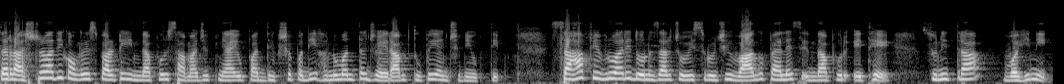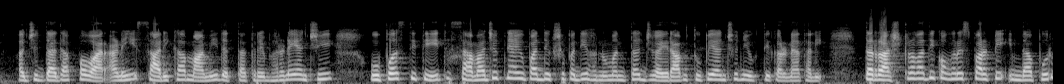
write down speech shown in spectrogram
तर राष्ट्रवादी काँग्रेस पार्टी इंदापूर सामाजिक न्याय उपाध्यक्षपदी हनुमंत जयराम तुपे यांची नियुक्ती. सहा फेब्रुवारी दोन हजार चोवीस रोजी वाघ पॅलेस इंदापूर येथे सुनित्रा वहिनी अजितदादा पवार आणि सारिका मामी दत्तात्रय भरणे यांची उपस्थितीत सामाजिक न्याय उपाध्यक्षपदी हनुमंत जयराम तुपे यांची नियुक्ती करण्यात आली. तर Rashtrawadi Congress party Indapur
